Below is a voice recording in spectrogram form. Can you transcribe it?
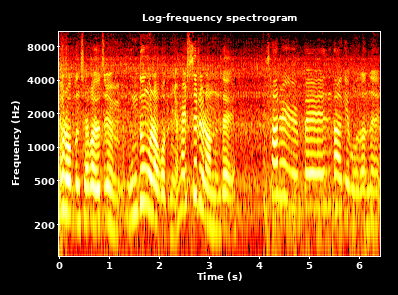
여러분, 제가 요즘 운동을 하거든요. 헬스를 하는데, 살을 뺀다기보다는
